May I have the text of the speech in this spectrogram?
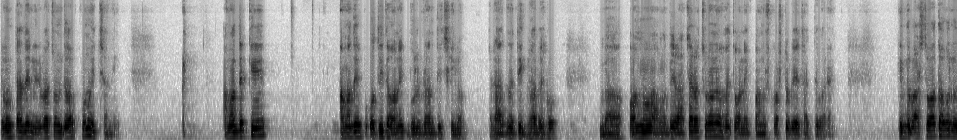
এবং তাদের নির্বাচন দেওয়ার কোনো ইচ্ছা নেই। আমাদেরকে আমাদের অতীতে অনেক ভুলভ্রান্তি ছিল, রাজনৈতিকভাবে হোক বা অন্য আমাদের আচার আচরণে হয়তো অনেক মানুষ কষ্ট পেয়ে থাকতে পারেন। কিন্তু বাস্তবতা হলো,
